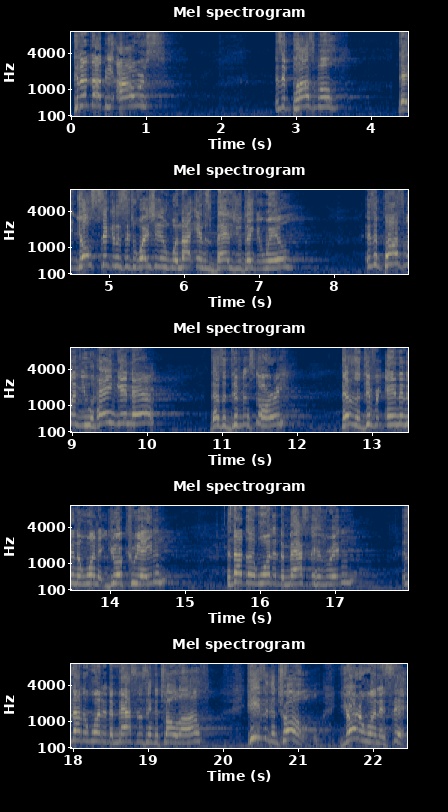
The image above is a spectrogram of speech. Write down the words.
Could that not be ours? Is it possible that your sickness situation will not end as bad as you think it will? Is it possible if you hang in there, there's a different story? There's a different ending than the one that you're creating? It's not the one that the master has written. It's not the one that the master's in control of. He's in control. You're the one that's sick.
